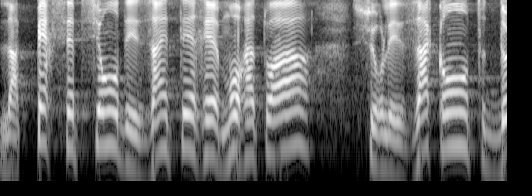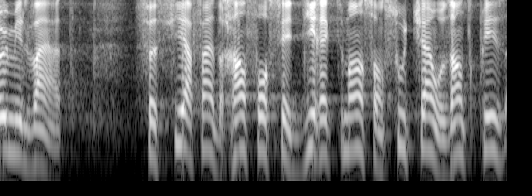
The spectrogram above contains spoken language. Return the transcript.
la perception des intérêts moratoires sur les acomptes 2020. Ceci afin de renforcer directement son soutien aux entreprises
